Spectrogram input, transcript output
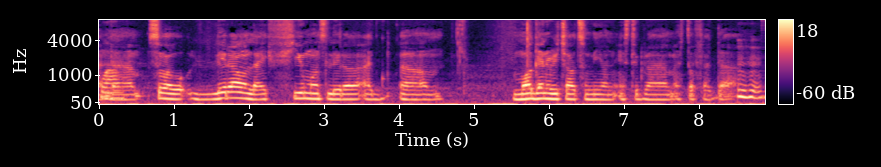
and Wow. um, so later on, like few months later, I um, Morgan reached out to me on Instagram and stuff like that, Mhm.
